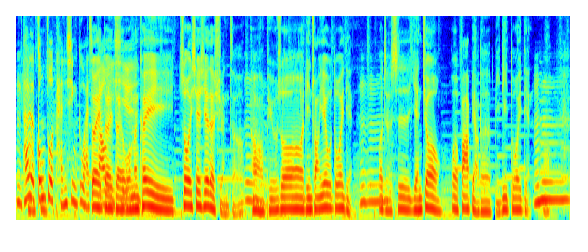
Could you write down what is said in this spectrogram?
嗯，他的工作弹性度还是高一些。对对，我们可以做一些些的选择嗯哦，比如说临床业务多一点，嗯嗯或者是研究，或发表的比例多一点，嗯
